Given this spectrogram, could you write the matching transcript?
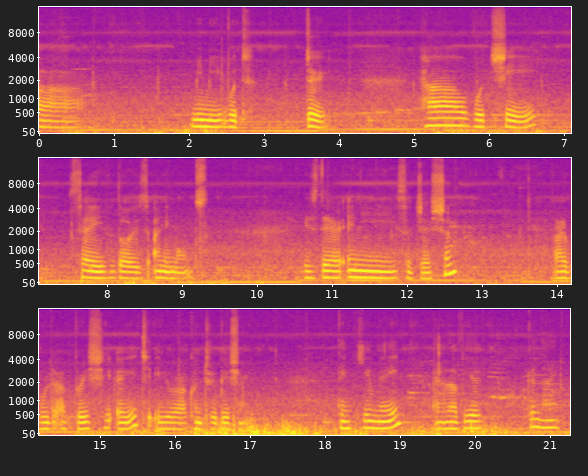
uh, Mimi would do? How would she save those animals? Is there any suggestion? I would appreciate your contribution. Thank you, Mei. I love you. Good night.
